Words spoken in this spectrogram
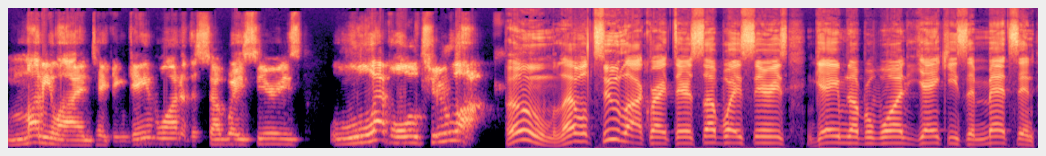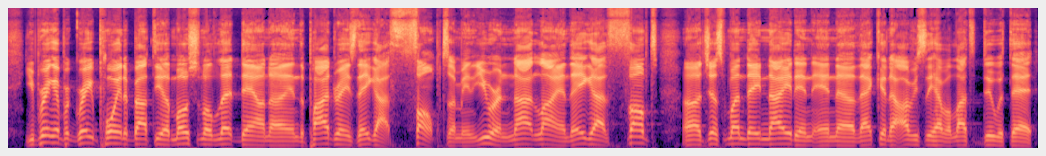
money line taking game one of the Subway Series level to lock. Boom. Level two lock right there. Subway Series, game number one, Yankees and Mets. And you bring up a great point about the emotional letdown. Uh, and the Padres, they got thumped. I mean, you are not lying. They got thumped uh, just Monday night. And, and uh, that could obviously have a lot to do with that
